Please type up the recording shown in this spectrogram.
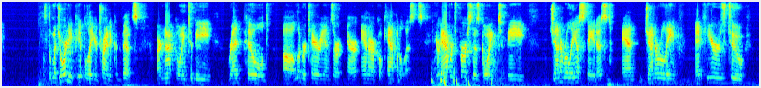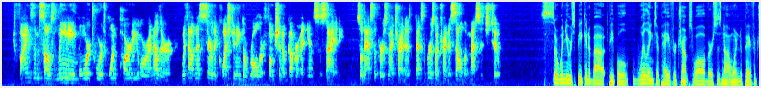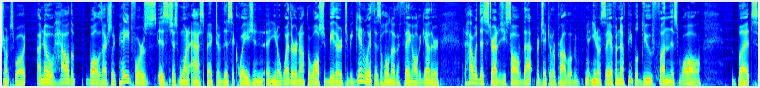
So the majority of people that you're trying to convince are not going to be red-pilled uh, libertarians or, or anarcho-capitalists. Your average person is going to be generally a statist and generally adheres to finds themselves leaning more towards one party or another without necessarily questioning the role or function of government in society. So that's the person I try to that's the person I'm trying to sell the message to. So when you were speaking about people willing to pay for Trump's wall versus not wanting to pay for Trump's wall, I know how the wall is actually paid for is, is just one aspect of this equation. Uh, you know, whether or not the wall should be there to begin with is a whole other thing altogether how would this strategy solve that particular problem? You know, say if enough people do fund this wall, but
